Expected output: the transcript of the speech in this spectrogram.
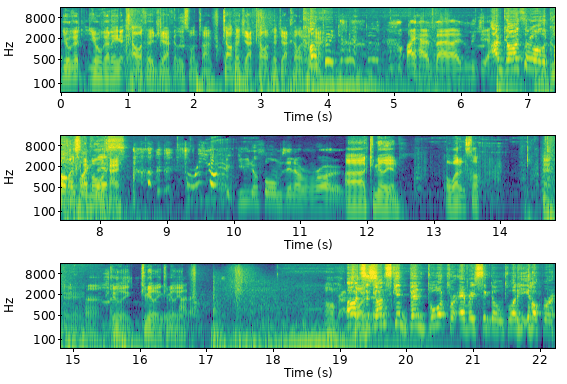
You're, go- you're gonna get Calico Jack at least one time. Calico Jack, Calico Jack, Calico Jack. Concrete. I have that. I legit. I'm Have going through all the comments like Molokai. this. Three uniforms in a row. Uh, Chameleon. Oh, why did it stop? Okay, okay, okay. Uh, Chameleon, Chameleon, Chameleon. Oh, Oh, close. it's a gun skin Ben bought for every single bloody opera.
